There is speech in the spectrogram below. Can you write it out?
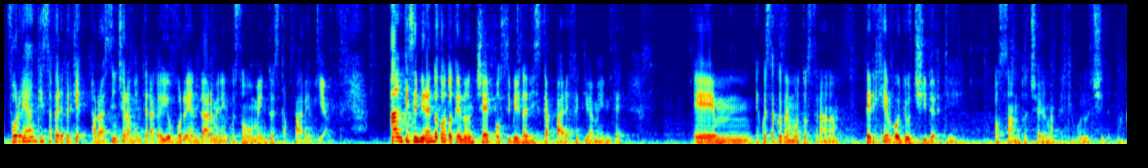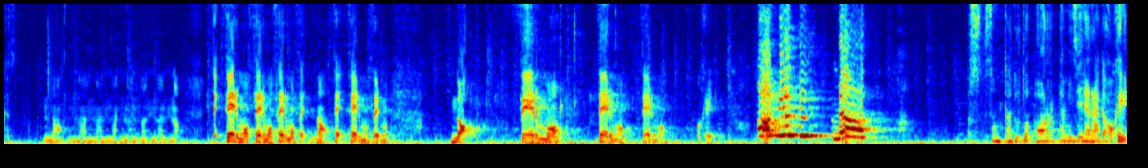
vorrei anche sapere perché... Allora, sinceramente, raga, io vorrei andarmene in questo momento e scappare via. Anche se mi rendo conto che non c'è possibilità di scappare, effettivamente. E, ehm, e, questa cosa è molto strana. Perché voglio ucciderti? Oh santo cielo, ma perché voglio ucciderti? No, no, no, no, no, no, no, no. fermo, fermo, fermo, fermo. No, fe fermo, fermo. No, fermo, fermo, fermo. Ok. Oh mio Dio, no! Sono caduto, porca miseria, raga. Ok,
